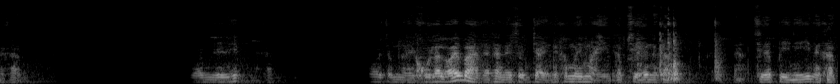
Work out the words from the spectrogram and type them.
นะครับร้อยมิลลิลิตรนะครับก็จำหน่ายขวดละร้อยบาทนะท่านใดสนใจนะครับใหม่ๆนะครับ เชื้อนะครับเชื้อปีนี้นะครับ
